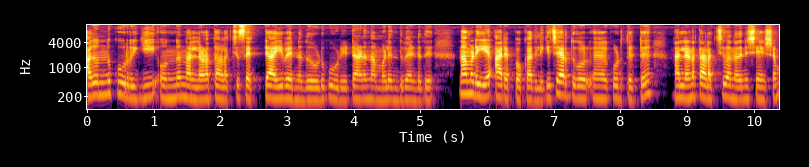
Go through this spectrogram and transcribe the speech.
അതൊന്ന് കുറുകി ഒന്ന് നല്ലോണം തിളച്ച് സെറ്റായി വരുന്നതോട് കൂടിയിട്ടാണ് നമ്മൾ എന്ത് വേണ്ടത്? നമ്മുടെ ഈ അരപ്പൊക്കെ അതിലേക്ക് ചേർത്ത് കൊടുത്തിട്ട് നല്ലോണം തിളച്ച് വന്നതിന് ശേഷം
